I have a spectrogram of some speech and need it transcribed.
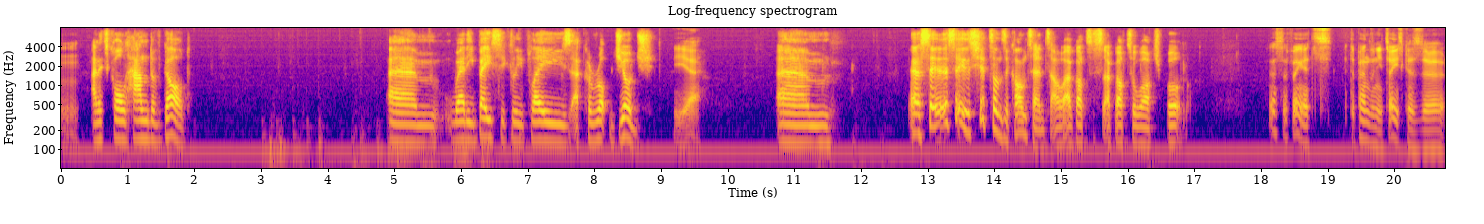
Hmm. and it's called Hand of God. Um, where he basically plays a corrupt judge. Yeah. Um, yeah, say say there's shit tons of content I, I got to I got to watch, but That's the thing. It's it depends on your taste because the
